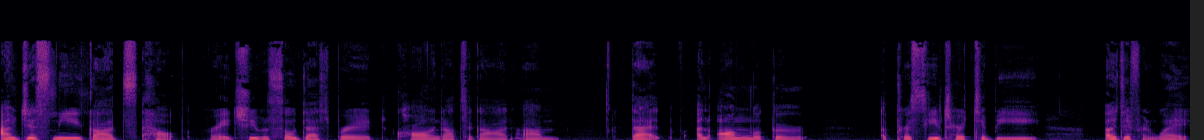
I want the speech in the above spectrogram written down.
I just need God's help, right? She was so desperate, calling out to God, um, that an onlooker perceived her to be a different way.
